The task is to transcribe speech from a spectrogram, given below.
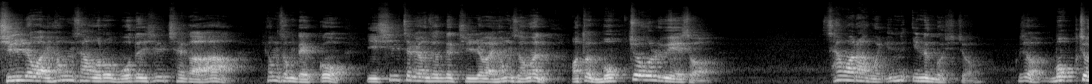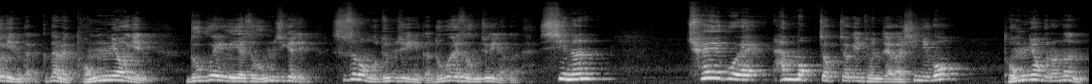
진료와 형상으로 모든 실체가 형성됐고 이 실체로 형성된 진료와 형성은 어떤 목적을 위해서 생활하고 있, 는 것이죠. 그죠? 목적인 것. 그 다음에 동력인, 누구에 의해서 움직여진, 스스로 못 움직이니까, 누구에서 움직이냐까. 신은 최고의 한목적적인 존재가 신이고, 동력으로는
